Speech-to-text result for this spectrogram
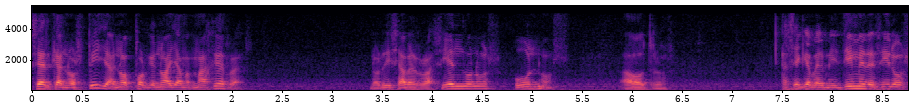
cerca nos pilla, no es porque no haya más guerras. Nos dice aberraciéndonos unos a otros. Así que permitidme deciros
